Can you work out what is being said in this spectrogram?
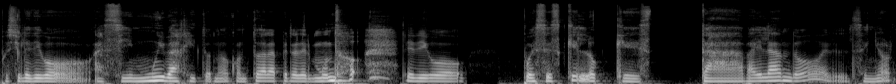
pues yo le digo así, muy bajito, ¿no? Con toda la pena del mundo, le digo, pues es que lo que está bailando el señor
